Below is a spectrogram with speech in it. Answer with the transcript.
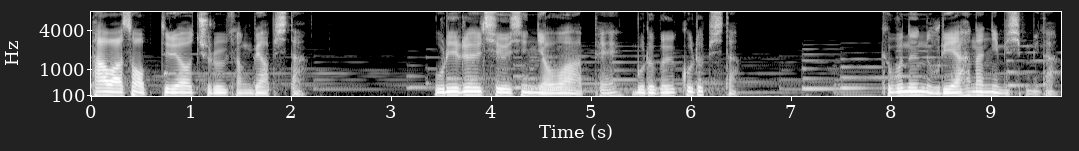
다 와서 엎드려 주를 경배합시다. 우리를 지으신 여호와 앞에 무릎을 꿇읍시다. 그분은 우리의 하나님이십니다.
